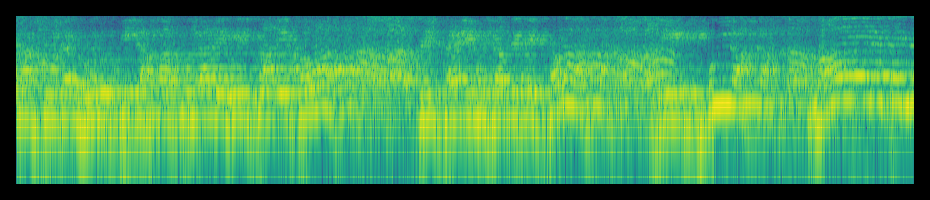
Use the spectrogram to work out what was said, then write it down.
চার শহীদের হলো পীর রহমাতুল্লাহ আলাইহি সালে সওয়াব সেই সাহেব মুজাদ্দিদ সালাম হিজবুল্লাহ নারে তাকবীর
